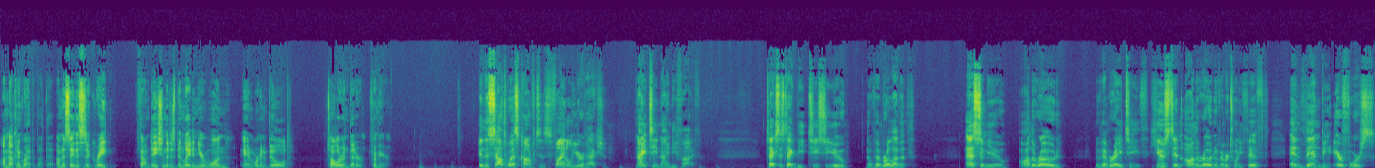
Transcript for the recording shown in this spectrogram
I'm not going to gripe about that. I'm going to say this is a great foundation that has been laid in year one, and we're going to build taller and better from here. In the Southwest Conference's final year of action, 1995, Texas Tech beat TCU November 11th, SMU on the road November 18th, Houston on the road November 25th, and then beat Air Force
